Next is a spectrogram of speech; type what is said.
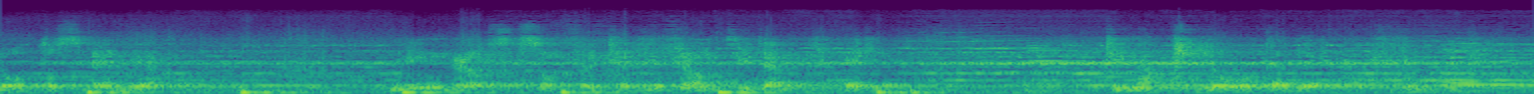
Låt oss välja. Min röst som förtäljer framtiden eller dina plågade fogar.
